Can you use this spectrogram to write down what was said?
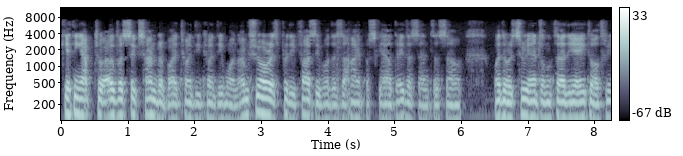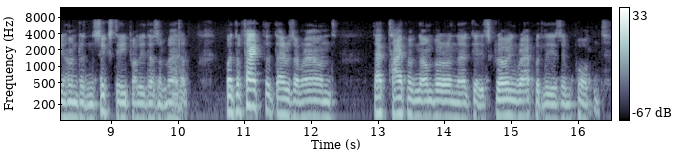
getting up to over 600 by 2021. I'm sure it's pretty fuzzy but is a hyperscale data center, so whether it's 338 or 360 probably doesn't matter. But the fact that there is around that type of number and that it's growing rapidly is important.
